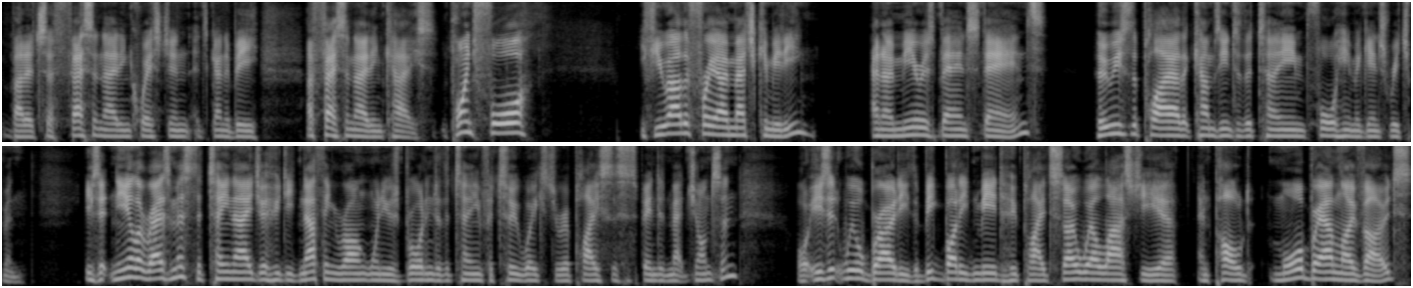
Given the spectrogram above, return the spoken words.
but it's a fascinating question. It's going to be a fascinating case. Point four if you are the Freo match committee and O'Meara's ban stands, who is the player that comes into the team for him against Richmond? Is it Neil Erasmus, the teenager who did nothing wrong when he was brought into the team for two weeks to replace the suspended Matt Johnson? Or is it Will Brodie, the big bodied mid who played so well last year and polled more Brownlow votes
